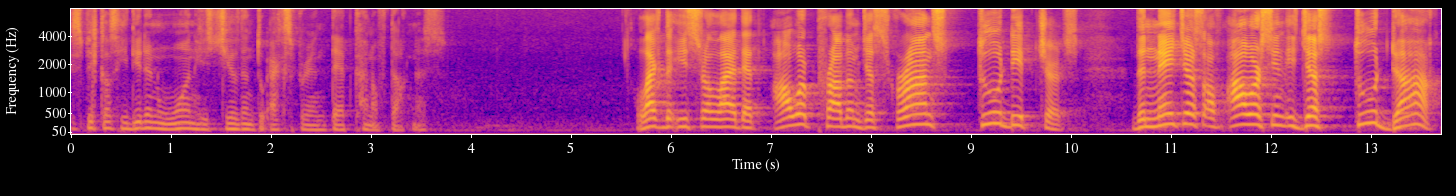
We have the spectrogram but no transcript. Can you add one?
It's because he didn't want his children to experience that kind of darkness. Like the Israelite, that our problem just runs too deep, church. The natures of our sin is just too dark,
